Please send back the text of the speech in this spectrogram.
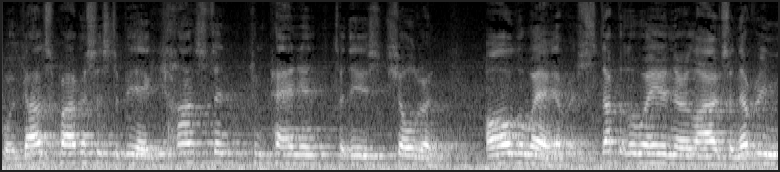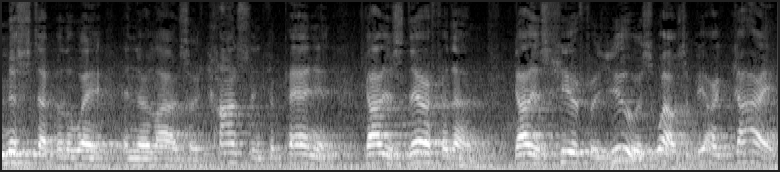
well, God's promise is to be a constant companion to these children all the way, every step of the way in their lives and every misstep of the way in their lives. A constant companion. God is there for them. God is here for you as well, to be our guide,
